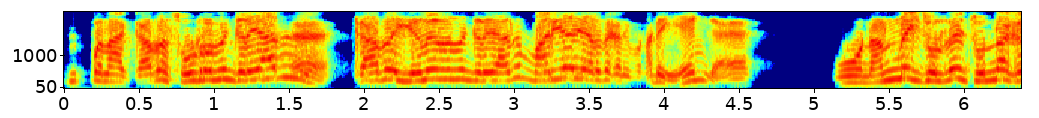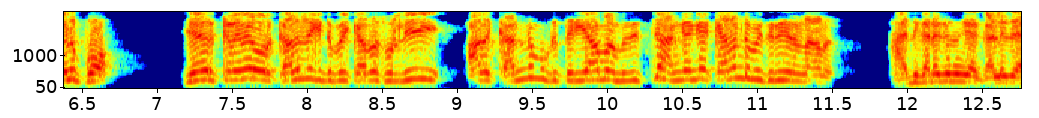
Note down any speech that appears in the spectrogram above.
இப்ப நான் கதை சொல்றதும் கிடையாது. கதை எழுதுறதும் கிடையாது மரியாதை இடத்த கிடையாது ஏங்க. உன் நன்மைக்கு சொல்றேன் சொன்னா கெழுப்போம் ஏற்கனவே ஒரு கழுதைகிட்ட போய் கதை சொல்லி அது கண்ணுமுக்கு தெரியாம மிதிச்சு அங்கங்க கலண்டு போய் திரியறேன் நானு. அது கிடக்குதுங்க கழுத.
